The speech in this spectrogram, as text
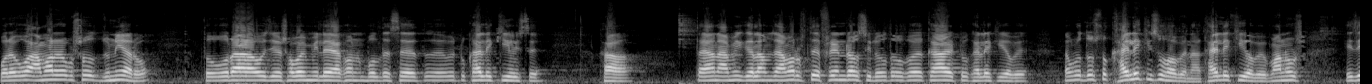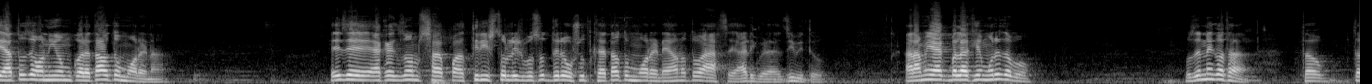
পরে ও আমার অবশ্য জুনিয়রও তো ওরা ওই যে সবাই মিলে এখন বলতেছে একটু খাইলে কি হয়েছে খাওয়া তাই আমি গেলাম যে আমার ফ্রেন্ডরাও ছিল তো খা একটু খাইলে কি হবে? তারপরে দোস্ত, খাইলে কিছু হবে না, খাইলে কি হবে? মানুষ এই যে এত যে অনিয়ম করে, তাও তো মরে না। এই যে এক একজন তিরিশ, চল্লিশ বছর ধরে ওষুধ খায়, তাও তো মরে না এখনও তো আছে, আড়ি বেড়ায়, জীবিত। আর আমি একবেলা খেয়ে মরে যাব? বুঝেন না কথা? তা তা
